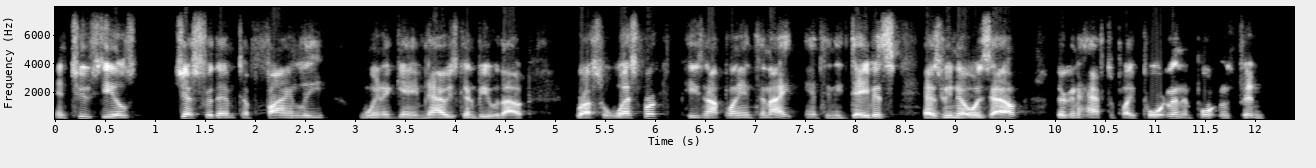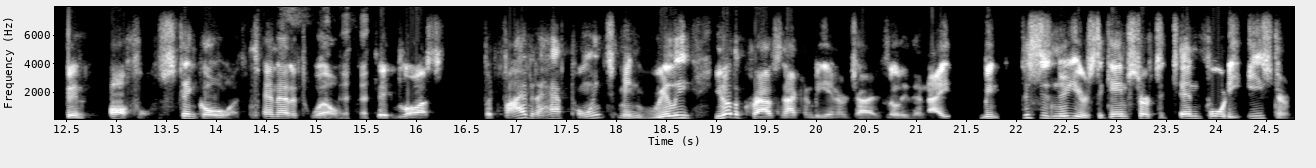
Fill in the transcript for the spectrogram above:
and two steals just for them to finally win a game. Now he's going to be without Russell Westbrook. He's not playing tonight. Anthony Davis, as we know, is out. They're going to have to play Portland, and Portland's been been awful. Stinkola, 10 out of 12. They've lost. But five and a half points? I mean, really? You know the crowd's not going to be energized really tonight. I mean, this is New Year's. The game starts at 1040 Eastern.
